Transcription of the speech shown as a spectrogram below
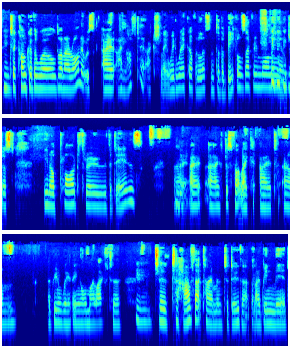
hmm. to conquer the world on our own. It was I, I loved it actually. We'd wake up and listen to the Beatles every morning and just you know, plod through the days. Yeah. I, I, I just felt like I'd, um, I'd been waiting all my life to, mm. to, to have that time and to do that, that I'd been made,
